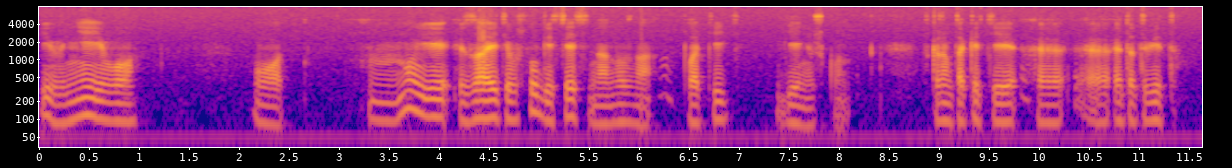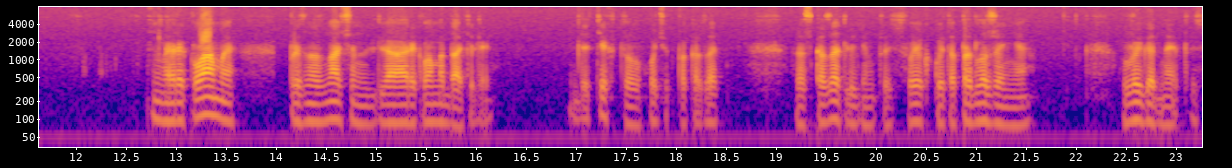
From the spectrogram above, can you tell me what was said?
и вне его. Вот. Ну и за эти услуги, естественно, нужно платить денежку. Скажем так, эти, э, э, этот вид рекламы предназначен для рекламодателей, для тех, кто хочет показать, рассказать людям, то есть свое какое-то предложение выгодное, то есть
